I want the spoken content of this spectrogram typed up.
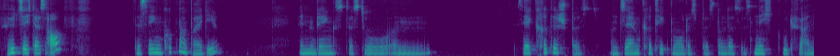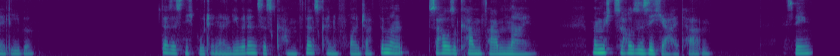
fühlt sich das auf. Deswegen guck mal bei dir wenn du denkst, dass du ähm, sehr kritisch bist und sehr im Kritikmodus bist. Und das ist nicht gut für eine Liebe. Das ist nicht gut in einer Liebe, dann ist es Kampf, dann ist keine Freundschaft. Will man zu Hause Kampf haben? Nein. Man möchte zu Hause Sicherheit haben. Deswegen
